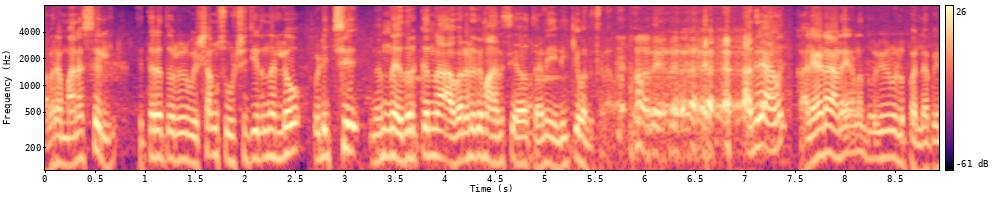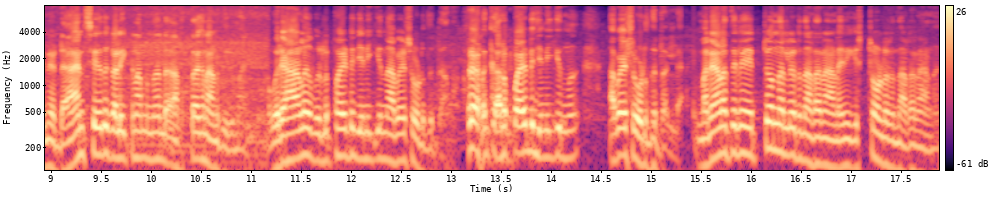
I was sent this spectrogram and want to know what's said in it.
അവരെ മനസ്സിൽ ഇത്തരത്തിലൊരു വിഷം സൂക്ഷിച്ചിരുന്നല്ലോ പിടിച്ച് നിന്ന് എതിർക്കുന്ന അവരുടെ ഒരു മാനസികാവസ്ഥയാണ് എനിക്ക് മനസ്സിലാവുന്നത്. അതിലാണ് കലയുടെ അടയാളം തൊഴിൽ വെളുപ്പല്ല. പിന്നെ ഡാൻസ് ചെയ്ത് എന്ന നർത്തകനാണ് തീരുമാനിക്കുന്നത്. ഒരാൾ വെളുപ്പായിട്ട് ജനിക്കുന്ന അപേക്ഷ കൊടുത്തിട്ടാണ്. ഒരാൾ കറുപ്പായിട്ട് ജനിക്കുന്ന അപേക്ഷ കൊടുത്തിട്ടല്ല. മലയാളത്തിലെ ഏറ്റവും നല്ലൊരു നടനാണ് എനിക്ക് ഇഷ്ടമുള്ളൊരു നടനാണ്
